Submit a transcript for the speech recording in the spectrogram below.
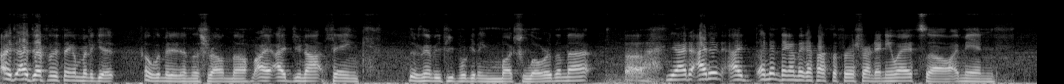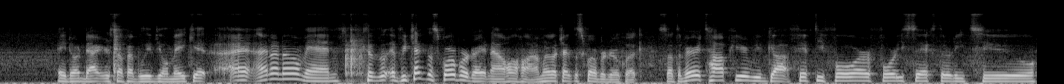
I, I, definitely think I'm gonna get eliminated in this round, though. I, I do not think there's gonna be people getting much lower than that. Uh, yeah, I, I didn't. I, I didn't think I'd make it past the first round anyway. So I mean, Hey, don't doubt yourself. I believe you'll make it. I, I don't know, man. Because if we check the scoreboard right now, hold on. I'm to go check the scoreboard real quick. So at the very top here, we've got 54, 46, 32.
